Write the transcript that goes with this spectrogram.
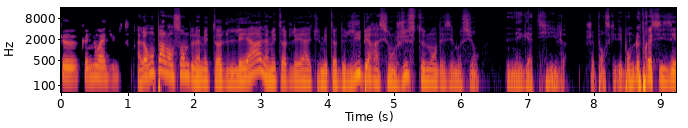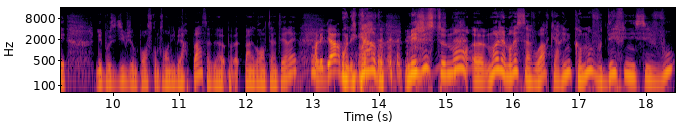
que, nous adultes. Alors on parle ensemble de la méthode Léa. La méthode Léa est une méthode de libération justement des émotions négatives je pense qu'il est bon de le préciser. Les positifs, je pense qu'on ne s'en libère pas, ça n'a pas un grand intérêt. On les garde. On les garde. Mais justement, euh, moi j'aimerais savoir, Karine, comment vous définissez-vous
